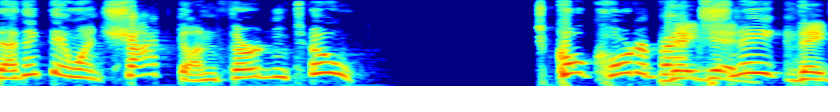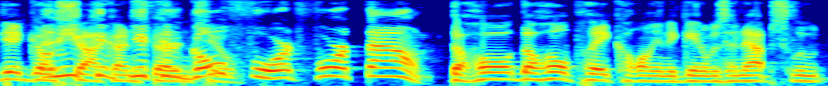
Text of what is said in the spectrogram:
I think they went shotgun third and two. Go quarterback They sneak. They did go and you shotgun Can, you third can and go two. for it, fourth down. The whole the whole play calling again was an absolute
